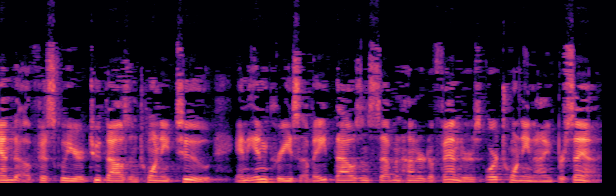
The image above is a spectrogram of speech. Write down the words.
end of fiscal year 2022, an increase of 8,700 offenders or 29%.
